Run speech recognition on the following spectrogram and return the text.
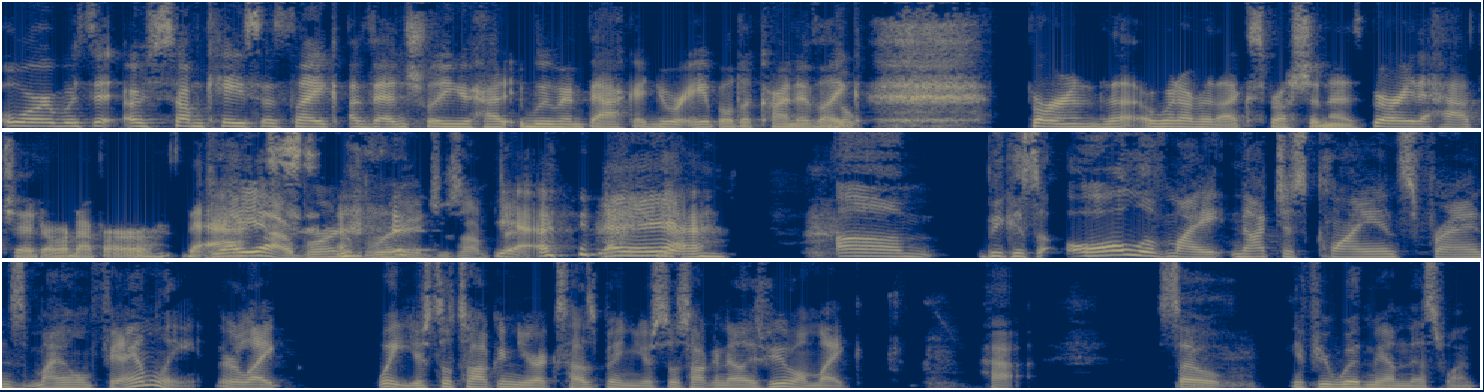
or was it, or some cases like eventually you had we went back and you were able to kind of like burn the or whatever that expression is, bury the hatchet or whatever. The Yeah, yeah, burn a bridge or something. yeah, yeah, yeah, yeah. yeah. Um, because all of my not just clients, friends, my own family, they're like, "Wait, you're still talking to your ex husband? You're still talking to all these people?" I'm like, ha. So, if you're with me on this one,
